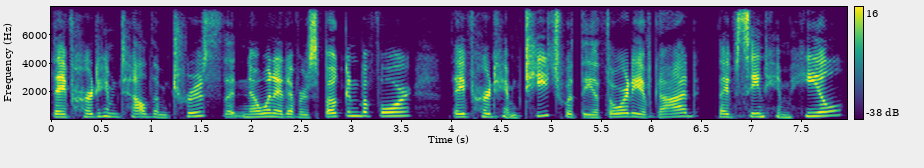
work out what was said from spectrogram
They've heard him tell them truths that no one had ever spoken before. They've heard him teach with the authority of God. They've seen him heal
